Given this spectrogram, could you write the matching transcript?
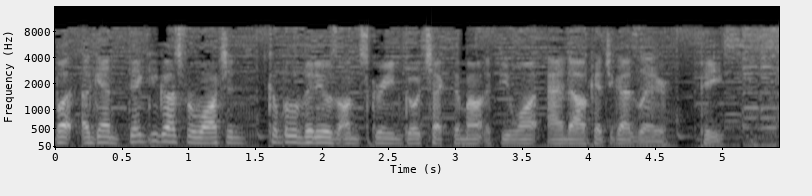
But again, thank you guys for watching. A couple of videos on screen. Go check them out if you want. And I'll catch you guys later. Peace.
